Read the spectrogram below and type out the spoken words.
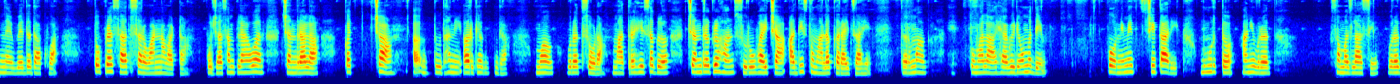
नैवेद्य दाखवा. तो प्रसाद सर्वांना वाटा. पूजा संपल्यावर चंद्राला कच्च्या दुधाने अर्घ्य द्या. मग व्रत सोडा. मात्र हे सगळं चंद्रग्रहण सुरू व्हायच्या आधीच तुम्हाला करायचं आहे. तर मग तुम्हाला ह्या व्हिडिओमध्ये पौर्णिमेची तारीख मुहूर्त आणि व्रत समजला असेल. व्रत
